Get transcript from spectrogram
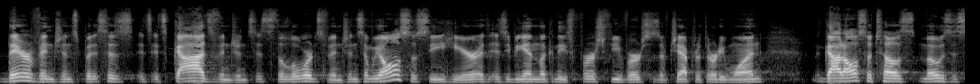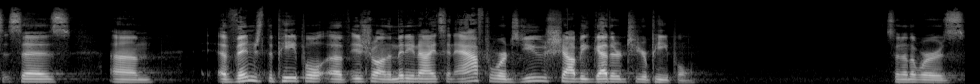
their vengeance, but it says it's, it's, God's vengeance, it's the Lord's vengeance. And we also see here, as you begin looking at these first few verses of chapter 31, God also tells Moses, it says, um, Avenge the people of Israel and the Midianites, and afterwards you shall be gathered to your people. So, in other words,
